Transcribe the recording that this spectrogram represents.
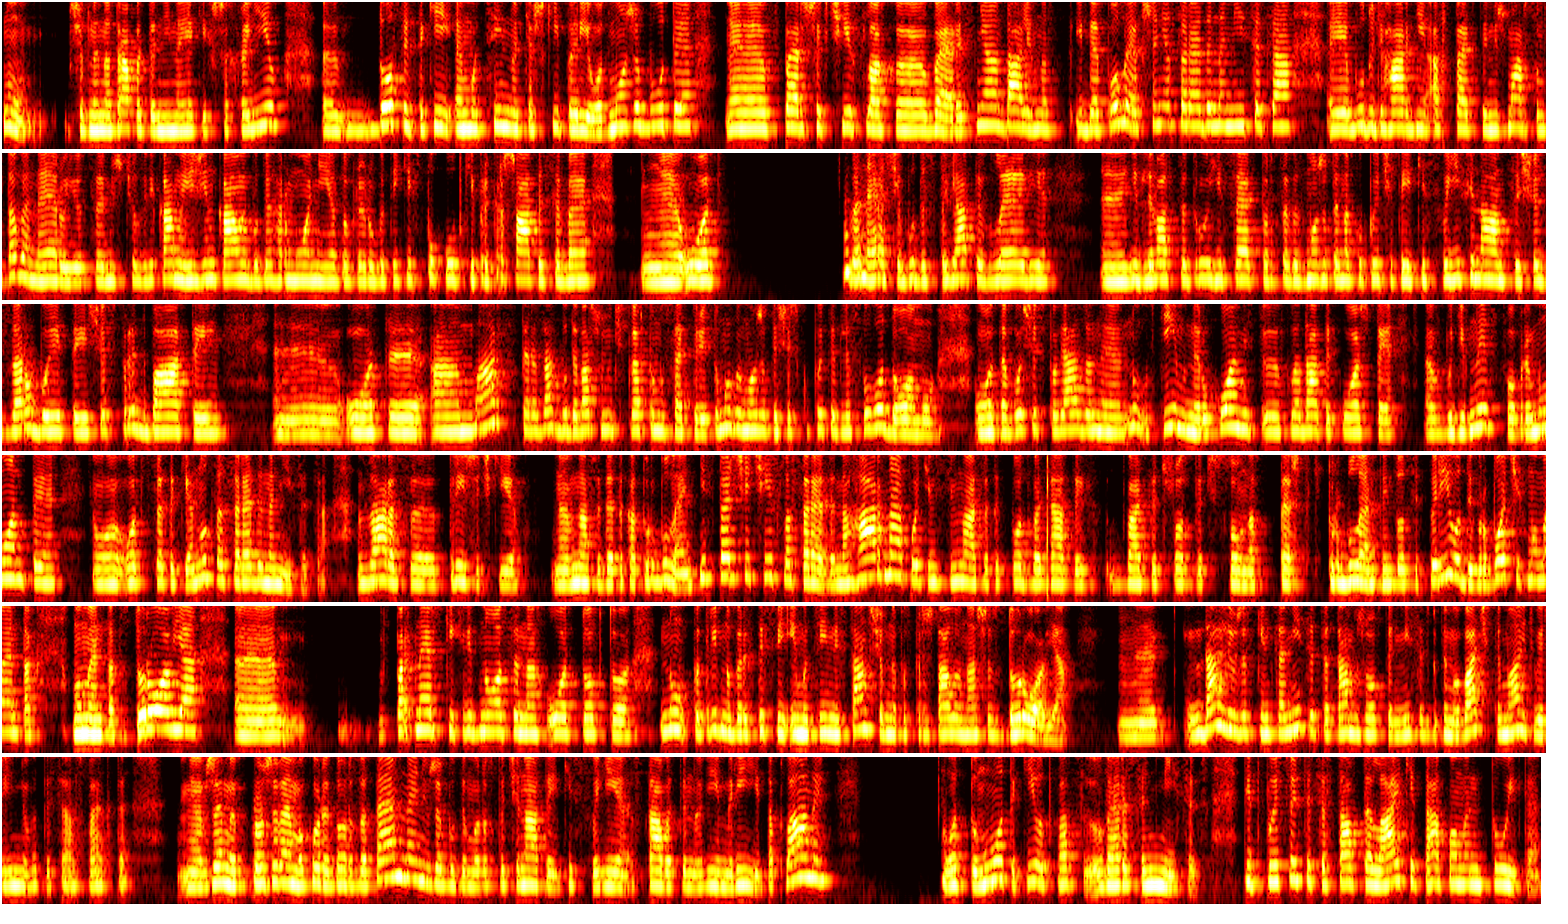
ну, щоб не натрапити ні на яких шахраїв. Е, Досить такий емоційно тяжкий період може бути е, в перших числах е, вересня. Далі в нас іде полегшення середина місяця, будуть гарні аспекти між Марсом та Венерою. Це між чоловіками і жінками буде гармонія, добре робити якісь покупки, прикрашати себе. От. Венера ще буде стояти в леві, і для вас це другий сектор. Це ви зможете накопичити якісь свої фінанси, щось заробити, щось придбати. Е, От, е, а Марс в Терезах буде в вашому четвертому секторі, тому ви можете щось купити для свого дому, от, або щось пов'язане ну, в дім, в нерухомість е, вкладати кошти, е, в будівництво, в ремонти. От все таке. Ну, це середина місяця. Зараз е, трішечки. Е, В нас іде така турбулентність перші числа, середина гарна, потім з 17 по 20, 26 число у нас теж такий турбулентний досить період і в робочих моментах, моментах здоров'я, е, в партнерських відносинах. От, тобто, ну, потрібно берегти свій емоційний стан, щоб не постраждало наше здоров'я. Е, Далі, вже з кінця місяця, там жовтень місяць, будемо бачити, мають вирівнюватися аспекти. Е, Вже ми проживемо коридор затемнень, вже будемо розпочинати якісь свої ставити нові мрії та плани. От тому такий от у вас вересень місяць. Підписуйтеся, ставте лайки та коментуйте.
